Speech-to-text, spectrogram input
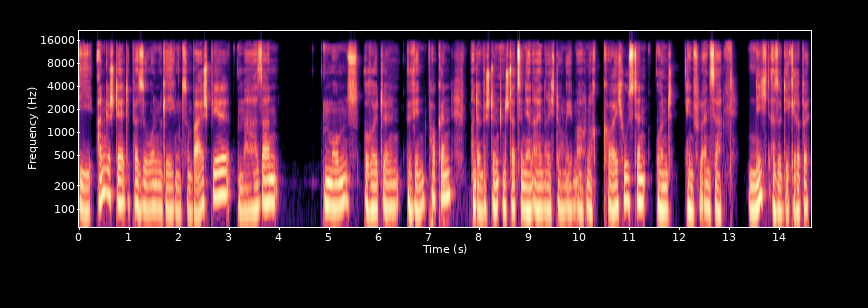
die angestellte Person gegen zum Beispiel Masern, Mumps, Röteln, Windpocken und in bestimmten stationären Einrichtungen eben auch noch Keuchhusten und Influenza nicht, also die Grippe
